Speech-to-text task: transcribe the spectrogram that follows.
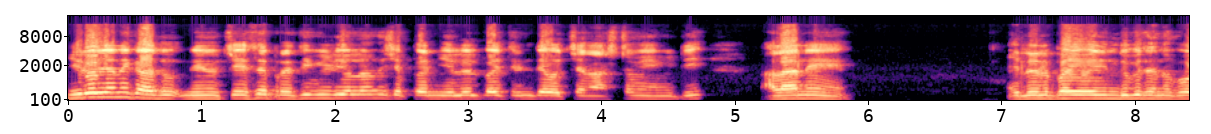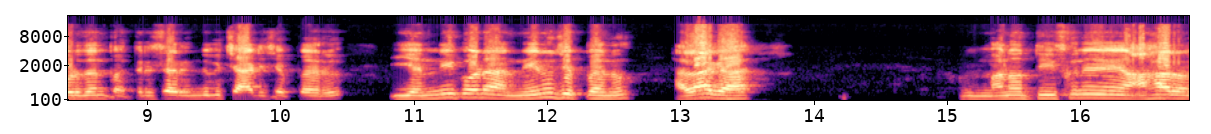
ఈ రోజనే కాదు నేను చేసే ప్రతి వీడియోలోనూ చెప్పాను. ఎల్లుల్లిపాయ తింటే వచ్చే నష్టం ఏమిటి? అలానే ఎల్లుల్లిపాయ ఎందుకు తినకూడదు అని పత్రి సార్ ఎందుకు చాటి చెప్పారు? ఇవన్నీ కూడా నేను చెప్పాను. అలాగా మనం తీసుకునే ఆహారం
